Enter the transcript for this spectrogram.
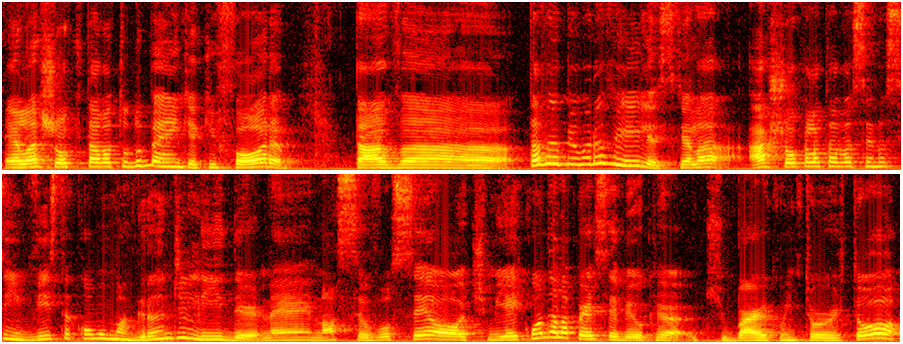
Ela achou que estava tudo bem, que aqui fora tava tava mil maravilhas, que ela achou que ela estava sendo assim vista como uma grande líder, né? Nossa, eu vou ser ótima. E aí quando ela percebeu que, que o barco entortou,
